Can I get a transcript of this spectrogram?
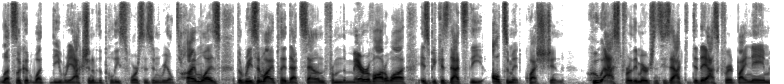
Let's look at what the reaction of the police forces in real time was. The reason why I played that sound from the mayor of Ottawa is because that's the ultimate question who asked for the Emergencies Act? Did they ask for it by name?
